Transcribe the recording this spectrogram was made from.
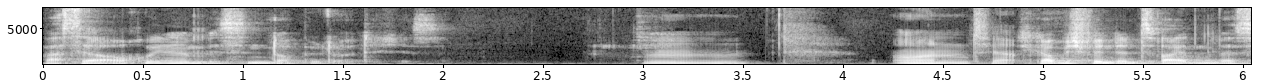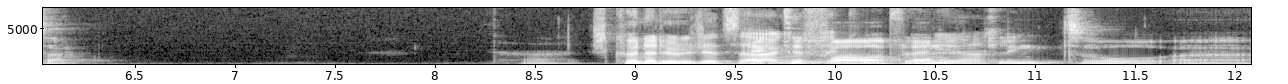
Was ja auch wieder ein bisschen doppeldeutig ist. Mhm. Und ja. Ich glaube, ich finde den zweiten besser. Ich könnte natürlich jetzt sagen, Active for Our Planet klingt so äh,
